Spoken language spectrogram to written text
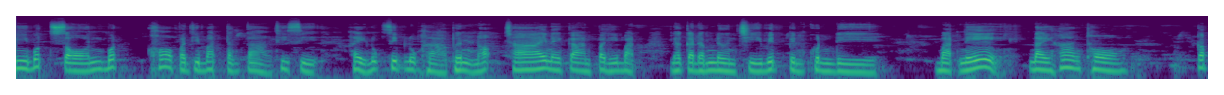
มีบทสอนบทข้อปฏิบัติต่าง ๆ ที่สิให้ลูกศิษย์ลูกหาเพิ่อนเนาะใช้ในการปฏิบัติและก็ดำเนินชีวิตเป็นคนดี บัดนี้ในห้างทองกับ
